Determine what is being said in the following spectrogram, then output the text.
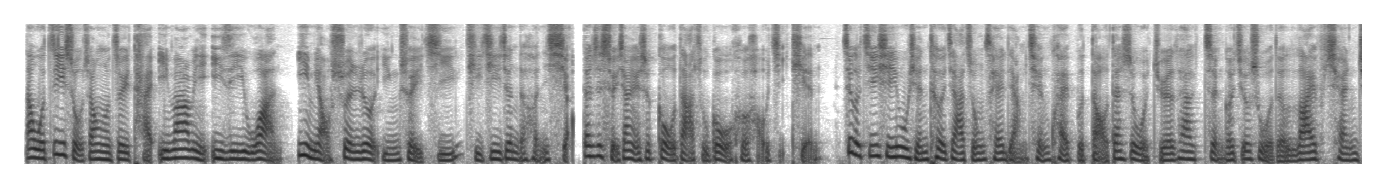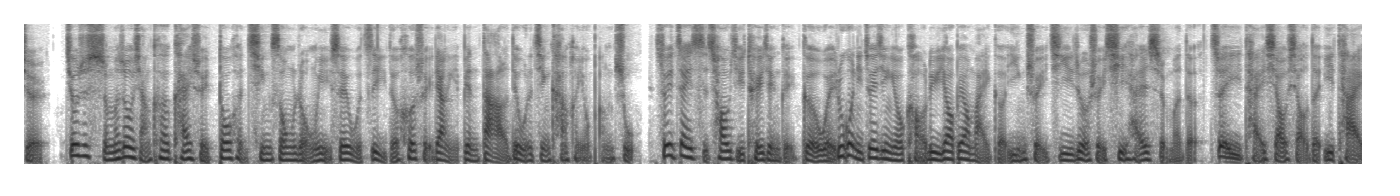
那我自己手上的这一台 Emami Easy One 一秒瞬热饮水机，体积真的很小，但是水箱也是够大，足够我喝好几天。这个机器目前特价中才两千块不到，但是我觉得它整个就是我的 life changer。就是什么时候想喝开水都很轻松容易，所以我自己的喝水量也变大了，对我的健康很有帮助。所以在此超级推荐给各位，如果你最近有考虑要不要买个饮水机、热水器还是什么的，这一台小小的一台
